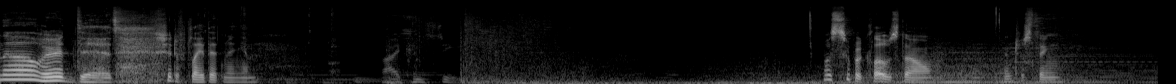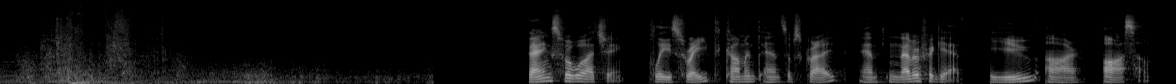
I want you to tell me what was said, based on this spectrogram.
No, we're dead. Should have played that minion. I concede. Was super close though. Interesting. Thanks for watching. Please rate, comment and subscribe. And never forget, you are awesome.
